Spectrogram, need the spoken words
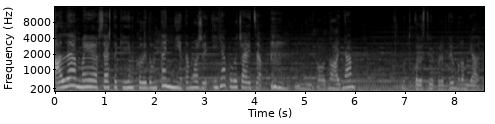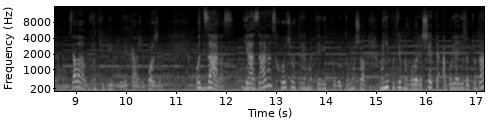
Але ми все ж таки інколи думаємо, та ні, та може. І я, виходить, одного дня, от коли стою перед вибором, я е, взяла в руки Біблію і кажу, Боже, от зараз. Я зараз хочу отримати відповідь, тому що мені потрібно було рішити, або я їду туди,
